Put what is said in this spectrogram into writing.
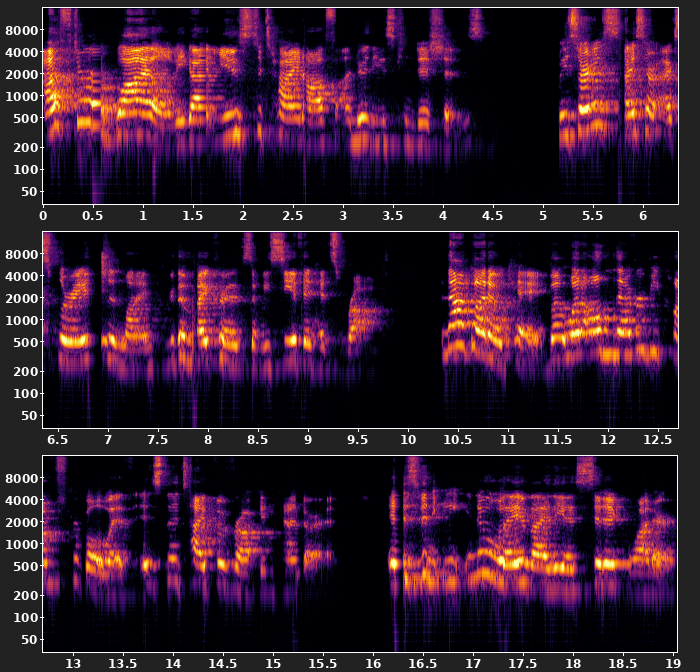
After a while, we got used to tying off under these conditions. We sort of slice our exploration line through the microbes and we see if it hits rock. And that got okay, but what I'll never be comfortable with is the type of rock in Pandora. It has been eaten away by the acidic water.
